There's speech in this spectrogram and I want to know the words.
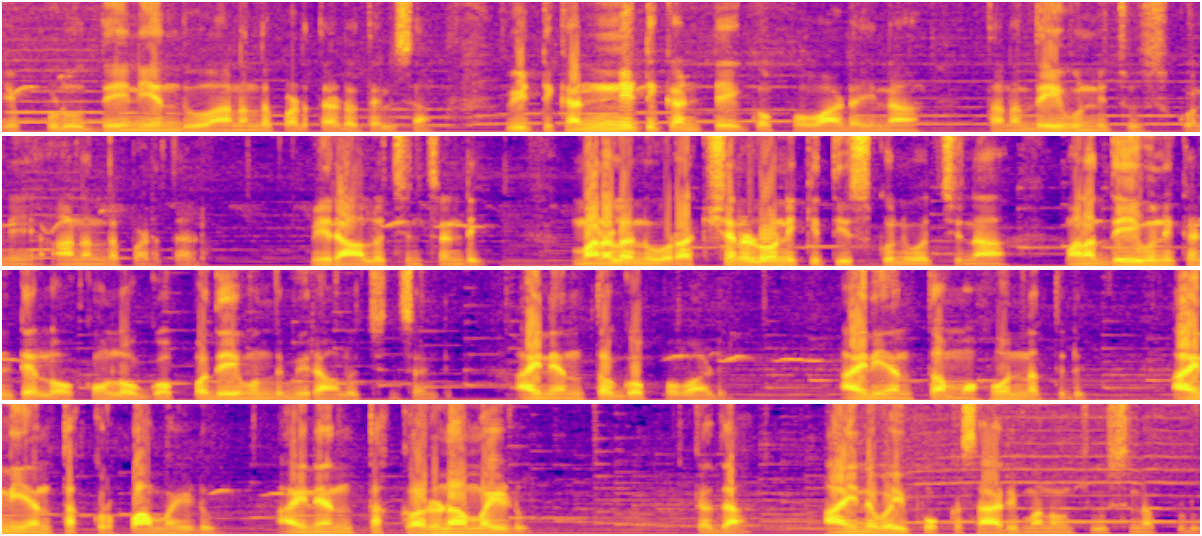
ఎప్పుడు దేనియందు ఆనందపడతాడో తెలుసా? వీటికన్నిటికంటే గొప్పవాడైన తన దేవుణ్ణి చూసుకొని ఆనందపడతాడు. మీరు ఆలోచించండి మనలను రక్షణలోనికి తీసుకొని వచ్చిన మన దేవుని కంటే లోకంలో గొప్ప దేవుంది మీరు ఆలోచించండి. ఆయన ఎంత గొప్పవాడు ఆయన ఎంత మహోన్నతుడు ఆయన ఎంత కృపామయుడు ఆయన ఎంత కరుణామయుడు కదా? ఆయన వైపు ఒక్కసారి మనం చూసినప్పుడు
